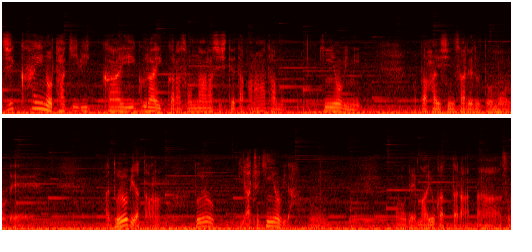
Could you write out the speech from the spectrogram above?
次回の焚き火会ぐらいからそんな話してたかな多分。金曜日にまた配信されると思うので。あ土曜日だったかな？土曜日あ違う金曜日だ。うん。なのでまあよかったらあそっ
